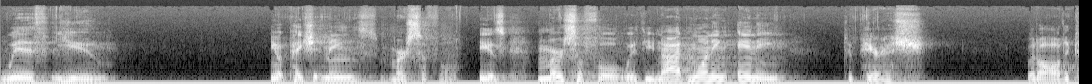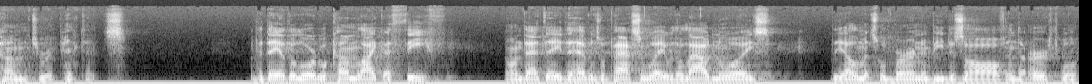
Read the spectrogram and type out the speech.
with you. You know what patient means? Merciful. He is merciful with you, not wanting any to perish, but all to come to repentance. For the day of the Lord will come like a thief. On that day, the heavens will pass away with a loud noise, the elements will burn and be dissolved, and the earth will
